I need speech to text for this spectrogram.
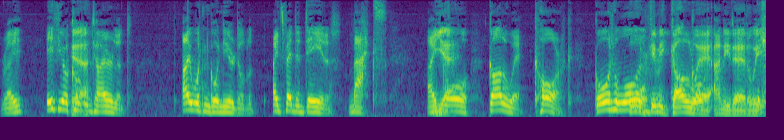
right? If you're coming Yeah. to Ireland, I wouldn't go near Dublin. I'd spend a day in it, max. I'd Yeah. go Galway, Cork, go to Oh, Waterford. give me Galway any day of the week.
